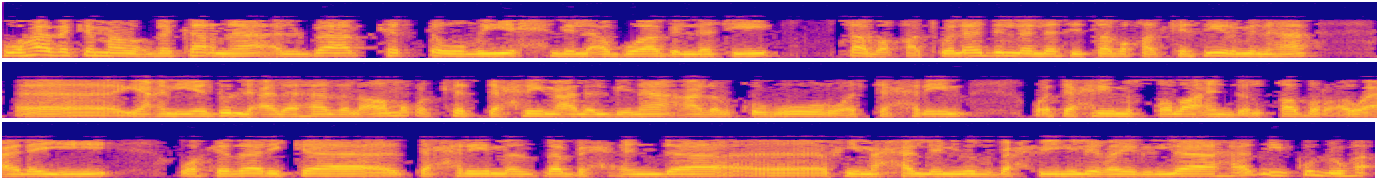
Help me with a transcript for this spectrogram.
وهذا كما ذكرنا الباب كالتوضيح للأبواب التي سبقت والأدلة التي سبقت كثير منها يعني يدل على هذا الأمر كالتحريم على البناء على القبور والتحريم وتحريم الصلاة عند القبر أو عليه وكذلك تحريم الذبح عند آه، في محل يذبح فيه لغير الله. هذه كلها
